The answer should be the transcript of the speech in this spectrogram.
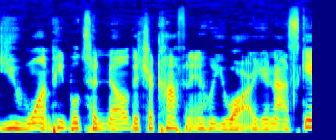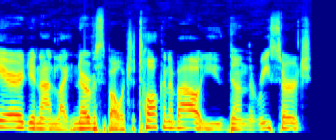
you want people to know that you're confident in who you are. You're not scared. You're not like nervous about what you're talking about. You've done the research.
